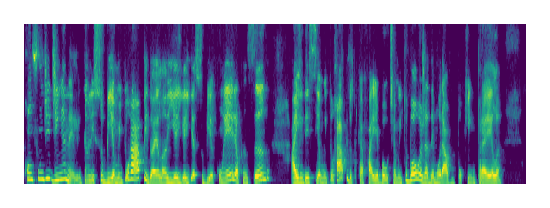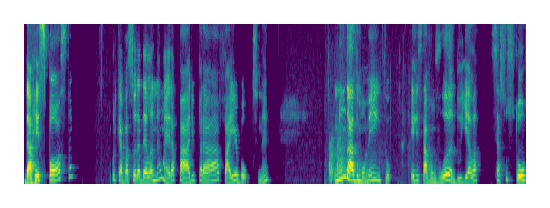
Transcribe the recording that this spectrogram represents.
confundidinha nela. Então ele subia muito rápido, aí ela ia, ia, ia, subia com ele, alcançando, aí ele descia muito rápido, porque a Firebolt é muito boa, já demorava um pouquinho para ela dar resposta, porque a vassoura dela não era páreo para Firebolt, né? Num dado momento, eles estavam voando e ela se assustou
